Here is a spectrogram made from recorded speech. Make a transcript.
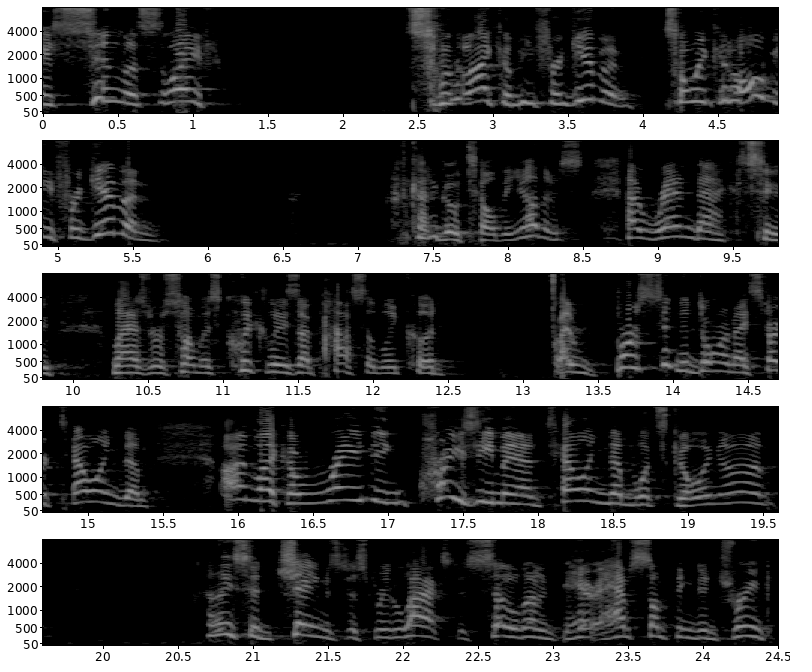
a sinless life so that I could be forgiven, so we could all be forgiven. I've got to go tell the others. I ran back to Lazarus' home as quickly as I possibly could. I burst in the door and I start telling them I'm like a raving crazy man telling them what's going on. And they said, James, just relax, just settle down have something to drink.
